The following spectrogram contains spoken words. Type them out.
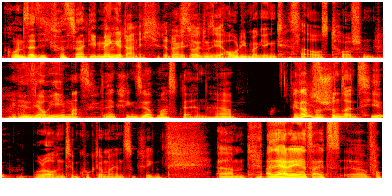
grundsätzlich frisst du halt die Menge da nicht reduziert. Vielleicht sollten sie Audi mal gegen Tesla austauschen. Dann kriegen sie auch Elon Musk. Dann kriegen sie auch Musk dahin, ja. Ich glaube, das ist schon sein Ziel. Oder auch einen Tim Cook da mal hinzukriegen. Ähm, also er hat ja jetzt als, äh, vor,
